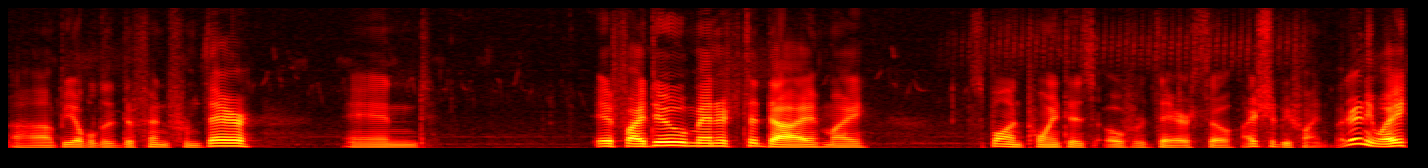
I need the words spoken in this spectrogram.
uh, be able to defend from there. And if I do manage to die, my spawn point is over there, so I should be fine. But anyway,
